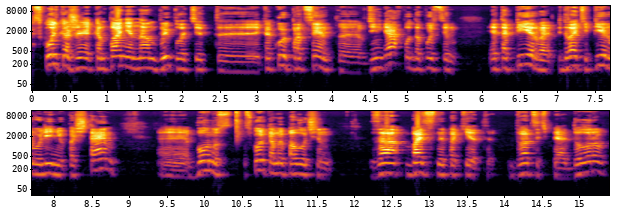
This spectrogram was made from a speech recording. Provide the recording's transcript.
сколько же компания нам выплатит, э, какой процент в деньгах, вот допустим, это первое, давайте первую линию посчитаем, бонус, сколько мы получим за базисный пакет? 25 долларов.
